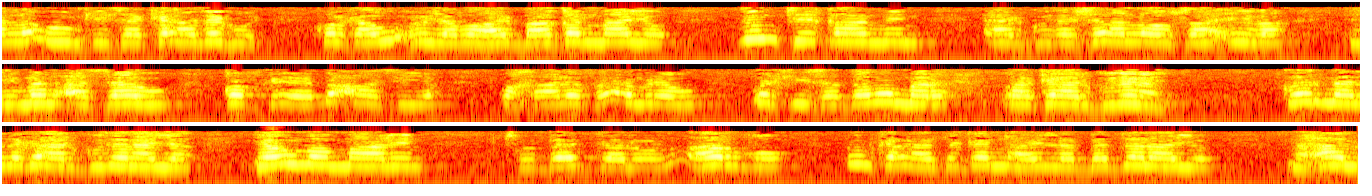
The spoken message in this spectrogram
ألا أنكس كأدقل كل كوحو يبوهي باقا مايو. ذو انتقام أرقد شاء الله صاحبه. لمن عساه قفك بعاسية وخالف أمره. وركيس دممر وكأرقدنا كورما لك أرقدنا يوم مال تبدل الأرض. ممكن أن تكنها إلا بدلايو محال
